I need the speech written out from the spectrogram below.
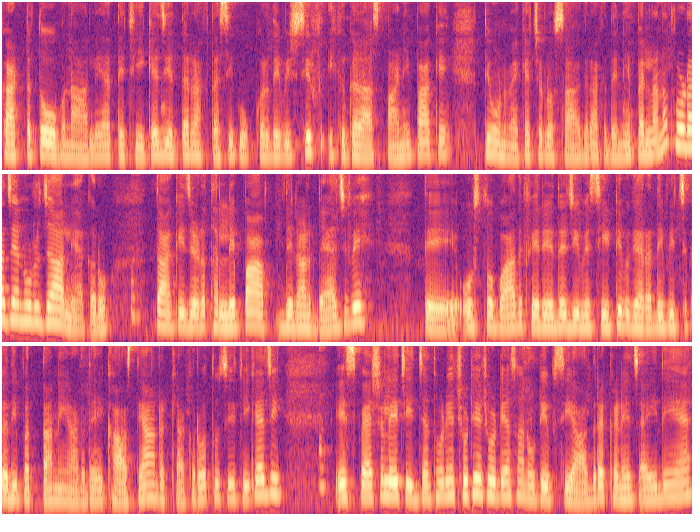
ਕੱਟ ਧੋ ਬਣਾ ਲਿਆ ਅਤੇ ਠੀਕ ਹੈ ਜੀ, ਇੱਧਰ ਰੱਖਤਾ ਸੀ ਕੁੱਕਰ ਦੇ ਵਿੱਚ ਸਿਰਫ ਇੱਕ ਗਲਾਸ ਪਾਣੀ ਪਾ ਕੇ ਅਤੇ ਹੁਣ ਮੈਂ ਕਿਹਾ ਚਲੋ ਸਾਗ ਰੱਖ ਦਿੰਦੀ ਹਾਂ। ਪਹਿਲਾਂ ਨਾ ਥੋੜ੍ਹਾ ਜਿਹਾ ਇਹਨੂੰ ਰਝਾ ਲਿਆ ਕਰੋ ਤਾਂ ਕਿ ਜਿਹੜਾ ਥੱਲੇ ਭਾਪ ਦੇ ਨਾਲ ਬਹਿ ਜਾਵੇ ਤੇ ਉਸ ਤੋਂ ਬਾਅਦ ਫਿਰ ਇਹਦੇ ਜਿਵੇਂ ਸੀਟੀ ਵਗੈਰਾ ਦੇ ਵਿੱਚ ਕਦੀ ਪੱਤਾ ਨਹੀਂ ਅੜਦਾ ਇਹ ਖਾਸ ਧਿਆਨ ਰੱਖਿਆ ਕਰੋ ਤੁਸੀਂ, ਠੀਕ ਹੈ ਜੀ? ਇਹ ਸਪੈਸ਼ਲ ਇਹ ਚੀਜ਼ਾਂ ਥੋੜੀਆਂ ਛੋਟੀਆਂ ਛੋਟੀਆਂ ਸਾਨੂੰ ਟਿਪਸ ਯਾਦ ਰੱਖਣੇ ਚਾਹੀਦੇ ਆ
